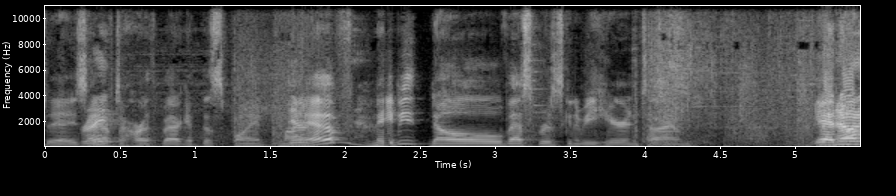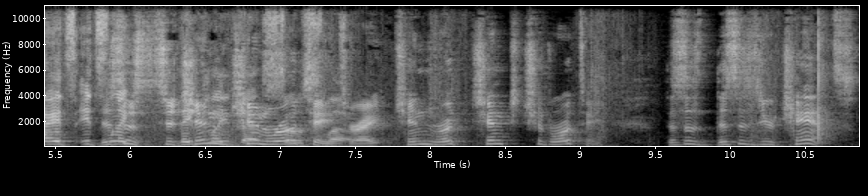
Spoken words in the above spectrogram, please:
Yeah, he's right? going to have to Hearth back at this point. Maiev? Maybe? No, Vesper's going to be here in time. Yeah, no, it's it's this like is to Chin Chin rotates, so right? Chin ro Chin should rotate. This is this is your chance.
